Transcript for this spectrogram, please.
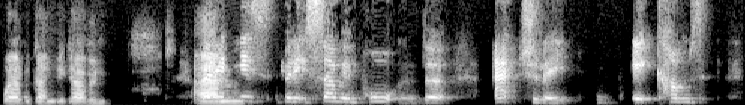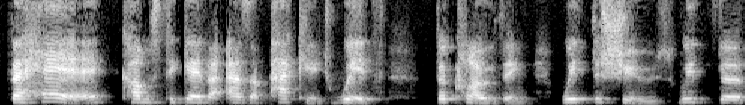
where we're going to be going. Um, but, it is, but it's so important that actually it comes the hair comes together as a package with the clothing with the shoes with the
